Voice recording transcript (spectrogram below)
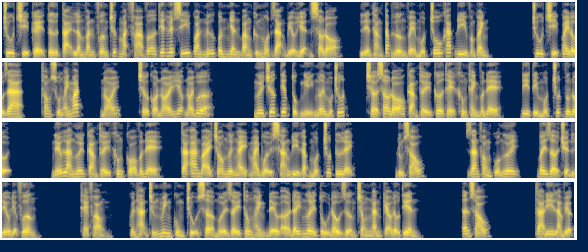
chu chỉ kể từ tại lâm văn phương trước mặt phá vỡ thiết huyết sĩ quan nữ quân nhân băng cứng một dạng biểu hiện sau đó, liền thẳng tắp hướng về một chỗ khác đi vòng quanh. Chu chỉ quay đầu ra, thong xuống ánh mắt, nói, chớ có nói hiệu nói vừa. Ngươi trước tiếp tục nghỉ ngơi một chút, chờ sau đó cảm thấy cơ thể không thành vấn đề, đi tìm một chút vương đội. Nếu là ngươi cảm thấy không có vấn đề ta an bài cho ngươi ngày mai buổi sáng đi gặp một chút tư lệnh. Đúng sáu. Gian phòng của ngươi, bây giờ chuyển liêu địa phương. Thẻ phòng, quyền hạn chứng minh cùng trụ sở mới giấy thông hành đều ở đây ngươi tủ đầu giường trong ngăn kéo đầu tiên. Ân sáu. Ta đi làm việc.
